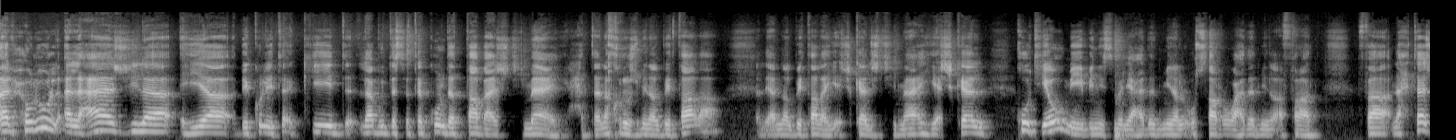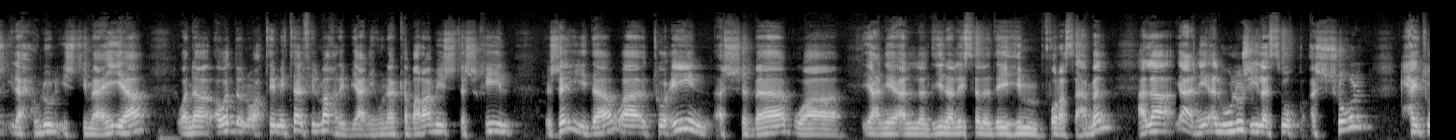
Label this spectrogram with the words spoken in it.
الحلول العاجلة هي بكل تأكيد لابد ستكون ذات طابع اجتماعي حتى نخرج من البطالة لأن البطالة هي إشكال اجتماعي هي إشكال قوت يومي بالنسبة لعدد من الأسر وعدد من الأفراد. فنحتاج إلى حلول اجتماعية وأنا أود أن أعطي مثال في المغرب. يعني هناك برامج تشغيل جيدة وتعين الشباب ويعني الذين ليس لديهم فرص عمل على يعني الولوج إلى سوق الشغل. حيث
